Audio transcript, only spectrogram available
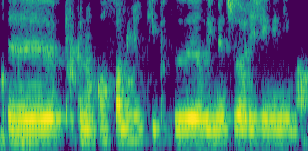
okay. uh, porque não consome nenhum tipo de alimentos de origem animal.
